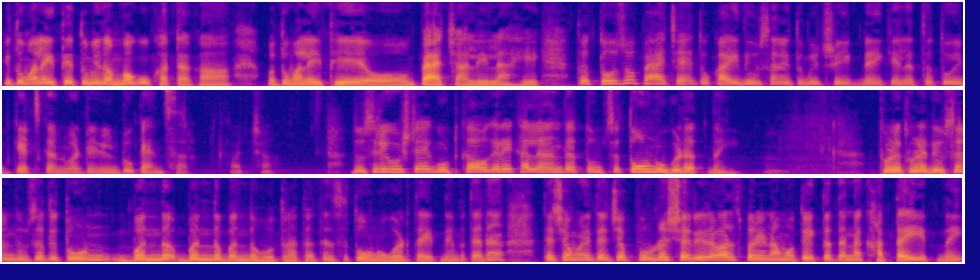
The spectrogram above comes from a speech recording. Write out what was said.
की तुम्हाला इथे तुम्ही तंबाखू खाता का? व तुम्हाला इथे पॅच आलेला आहे. तर तो जो पॅच आहे तो काही दिवसांनी तुम्ही ट्रीट नाही केला तर तो it gets converted into cancer अच्छा. दुसरी गोष्ट आहे गुटखा वगैरे खाल्ल्यानंतर तुमचं तोंड उघडत नाही. थोड्या थोड्या दिवसांनी तुमचं ते तोंड बंद बंद बंद होत राहतं. त्यांचं तोंड उघडता येत नाही. मग त्यांना त्याच्यामुळे त्यांच्या पूर्ण शरीरावरच परिणाम होतो. एक तर त्यांना खाता येत नाही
